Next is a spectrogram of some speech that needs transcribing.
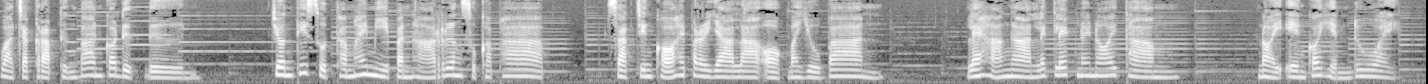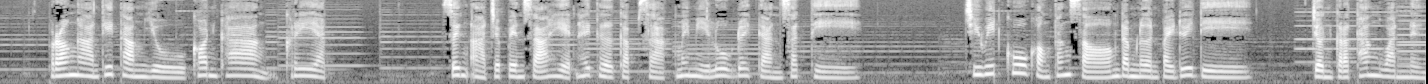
กว่าจะกลับถึงบ้านก็ดึกดื่น จนที่สุดทำให้มีปัญหาเรื่องสุขภาพ ศักจึงขอให้ภรรยาลาออกมาอยู่บ้าน และหางานเล็กๆ น้อยๆทำหน่อยเองก็เห็นด้วย เพราะงานที่ทำอยู่ค่อนข้าง เครียด ซึ่งอาจจะเป็นสาเหตุให้เธอกับศักไม่มีลูกด้วยกันสักที ชีวิตคู่ของทั้งสองดำเนินไปด้วยดี จนกระทั่งวันหนึ่ง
